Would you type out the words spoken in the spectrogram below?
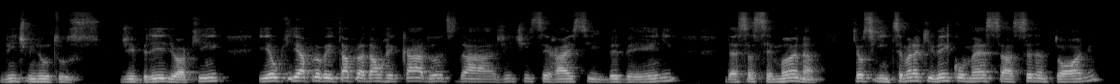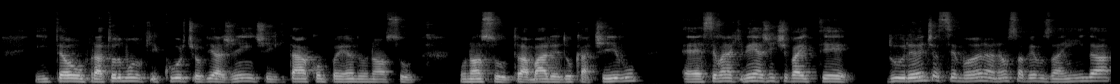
20 minutos de brilho aqui. E eu queria aproveitar para dar um recado antes da gente encerrar esse BBN dessa semana, que é o seguinte: semana que vem começa San Antônio. Então, para todo mundo que curte ouvir a gente e que está acompanhando o nosso, o nosso trabalho educativo, é, semana que vem a gente vai ter, durante a semana, não sabemos ainda,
